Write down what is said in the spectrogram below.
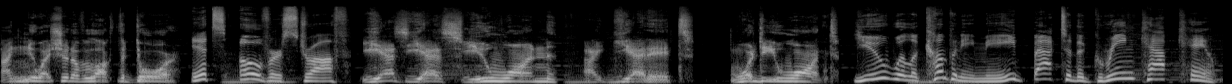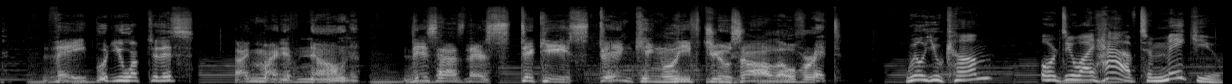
I knew I should have locked the door. It's over, Stroff. Yes, yes, you won. I get it. What do you want? You will accompany me back to the Green Cap camp. They put you up to this? I might have known. This has their sticky, stinking leaf juice all over it. Will you come? Or do I have to make you?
